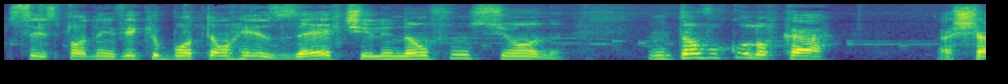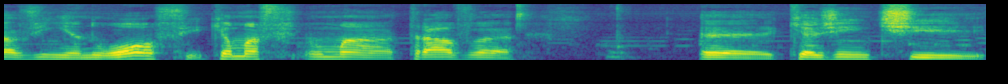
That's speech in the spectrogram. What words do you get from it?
vocês podem ver que o botão reset ele não funciona. Então vou colocar a chavinha no off, que é uma, uma trava é, que a gente...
